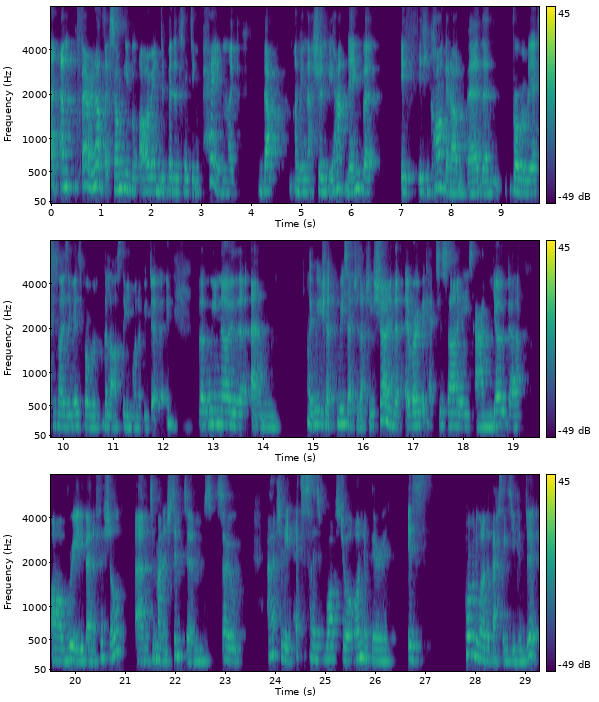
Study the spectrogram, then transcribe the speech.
and, and fair enough like some people are in debilitating pain like that i mean that shouldn't be happening but if if you can't get out of bed then probably exercising is probably the last thing you want to be doing. But we know that um like research has actually shown that aerobic exercise and yoga are really beneficial um, to manage symptoms. So actually exercise whilst you're on your period is probably one of the best things you can do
